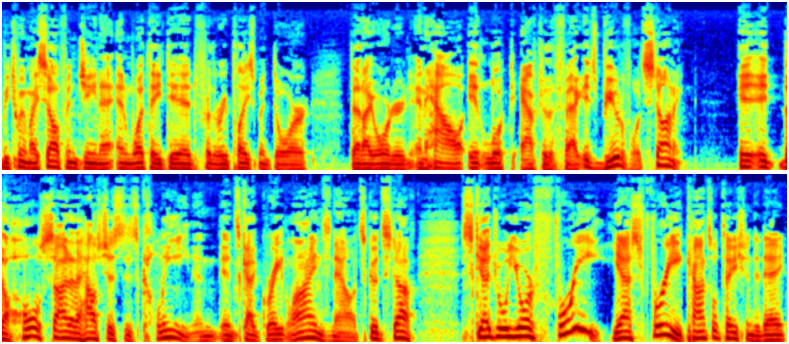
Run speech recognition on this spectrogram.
between myself and Gina and what they did for the replacement door that I ordered and how it looked after the fact. It's beautiful. It's stunning. It, it, the whole side of the house just is clean and it's got great lines now. It's good stuff. Schedule your free, yes, free consultation today.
